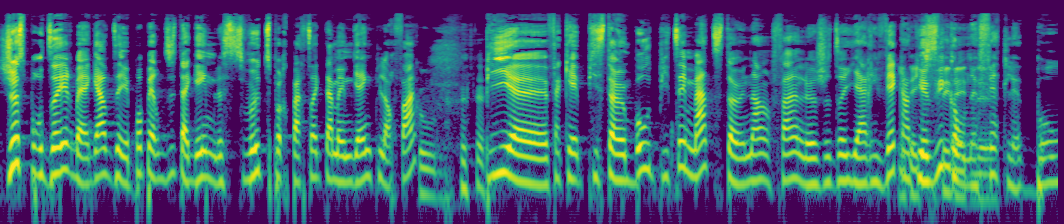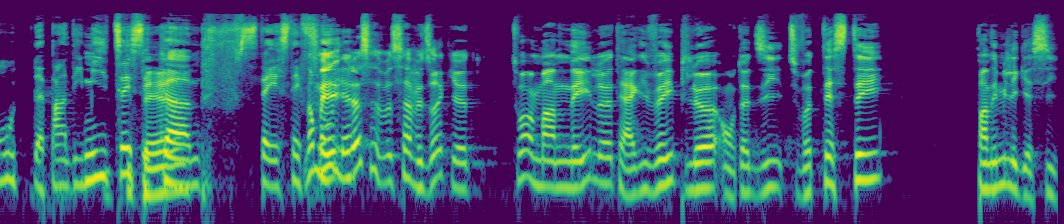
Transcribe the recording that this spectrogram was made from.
juste pour dire, ben regarde, tu n'avais pas perdu ta game. Là. Si tu veux, tu peux repartir avec ta même gang puis le refaire. Cool. Puis, euh, fait que, puis c'était un beau. Puis, tu sais, Matt, c'était un enfant. Là, je veux dire, il arrivait quand il, a vu qu'on a fait le beau de pandémie. Tu sais, c'est C'était- comme. C'était c'était fou. Non, mais là. là, ça, veut- ça veut dire que toi, un moment donné, là, t'es arrivé, puis là, on t'a dit, tu vas tester Pandémie Legacy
